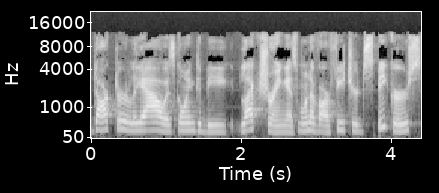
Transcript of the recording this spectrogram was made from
Dr. Liao is going to be lecturing as one of our featured speakers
